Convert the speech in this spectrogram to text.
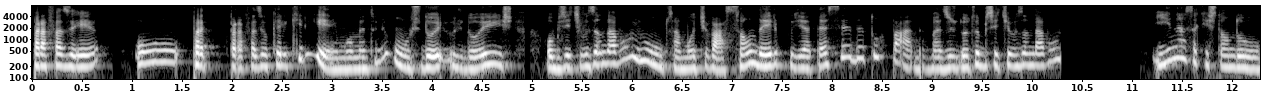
para fazer o para fazer o que ele queria em momento nenhum. Os dois, os dois objetivos andavam juntos. A motivação dele podia até ser deturpada, mas os dois objetivos andavam. E nessa questão do,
